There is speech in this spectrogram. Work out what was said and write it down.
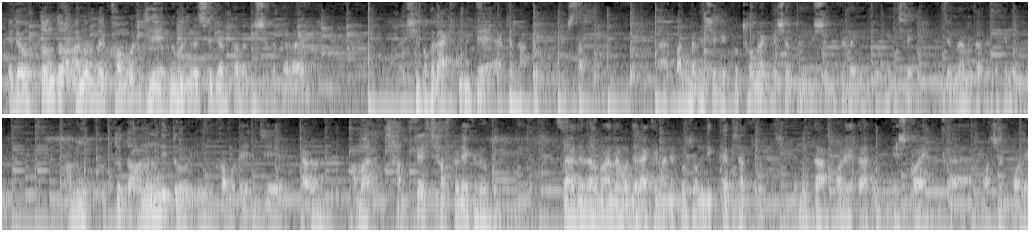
এটা অত্যন্ত আনন্দের খবর যে রবীন্দ্র সৃজনকলা বিশ্ববিদ্যালয় শিল্পকলা একাডেমিতে একটা নাটক স্থাপন বাংলাদেশের এই প্রথম এক বেসরকারি বিশ্ববিদ্যালয় উদ্যোগ নিচ্ছে এই জন্য আমি তাদের অভিনন্দন। আমি অত্যন্ত আনন্দিত এই খবরে যে, কারণ আমার ছাত্রের, ছাত্ররা এখানে অভিনয়। সাইদুর রহমান আমাদের একেবারে প্রথম দিককার ছাত্র এবং তারপরে তার বেশ কয়েক বছর পরে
